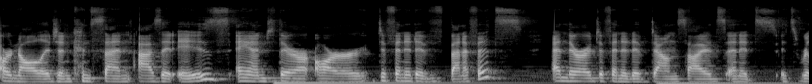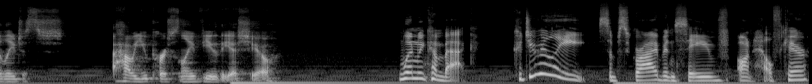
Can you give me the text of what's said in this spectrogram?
our knowledge and consent as it is and there are definitive benefits and there are definitive downsides and it's it's really just how you personally view the issue. When we come back, could you really subscribe and save on healthcare?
